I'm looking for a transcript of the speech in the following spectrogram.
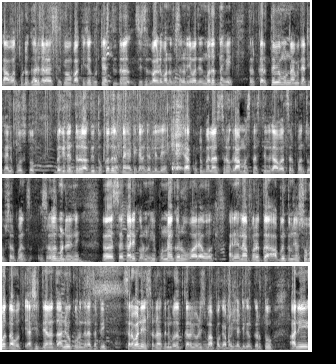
गावात कुठं घर जळालं असेल किंवा बाकीच्या गोष्टी असतील तर सिसत बागडे मानव संघटनेच्या माध्यमातून मदत नव्हे तर कर्तव्य म्हणून आम्ही त्या ठिकाणी पोहोचतो. बघितल्यानंतर अगदी दुःखद घटना ह्या ठिकाणी घडलेली आहे. त्या कुटुंबाला सर्व ग्रामस्थ असतील गावात सरपंच उपसरपंच सर्वच मंडळींनी सहकार्य करून हे पुन्हा घर उभारावं आणि यांना परत आपण तुमच्यासोबत आहोत अशी त्यांना जाणीव करून देण्यासाठी सर्वांनी सरळ हाताने मदत करावी एवढीच माफक अपेक्षा या ठिकाणी करतो. आणि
